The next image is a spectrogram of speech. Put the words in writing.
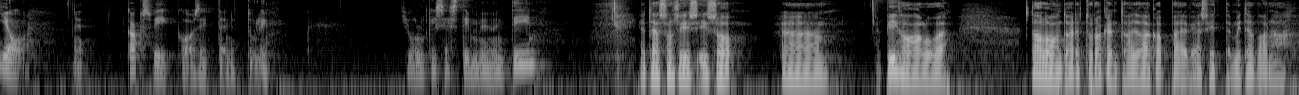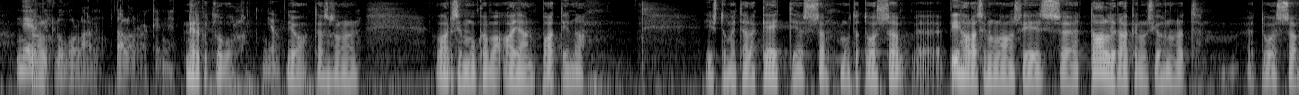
Joo, et kaksi viikkoa sitten nyt tuli julkisesti myyntiin. Ja tässä on siis iso äh, piha-alue. Talo on taidettu rakentaa jo aikapäiviä sitten. Miten vanha? 40-luvulla on talo rakennettu. 40-luvulla? Joo. Joo tässä on sellainen varsin mukava ajan patina. Istumme täällä keittiössä, mutta tuossa äh, pihalla sinulla on siis äh, tallirakennus, johon olet äh, tuossa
